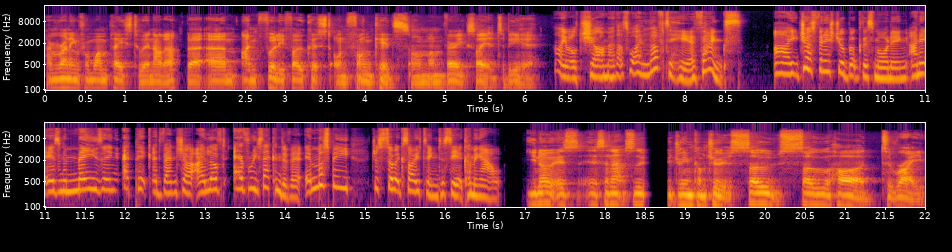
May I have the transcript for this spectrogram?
I'm running from one place to another. But um, I'm fully focused on Fun Kids. So I'm, I'm very excited to be here. Oh, you old charmer, that's what I love to hear. Thanks. I just finished your book this morning, and it is an amazing, epic adventure. I loved every second of it. It must be just so exciting to see it coming out. You know, it's it's an absolute dream come true. It's so so hard to write.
